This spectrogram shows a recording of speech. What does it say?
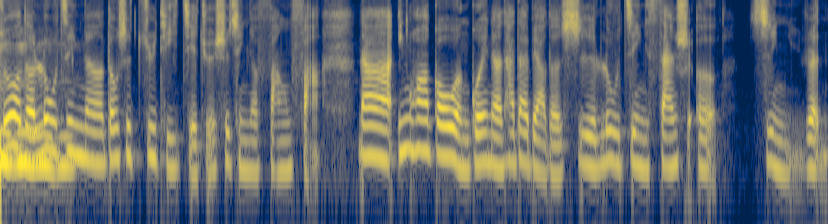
所有的路径呢，都是具体解决事情的方法。那樱花勾吻龟呢，它代表的是路径三十二，信任。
